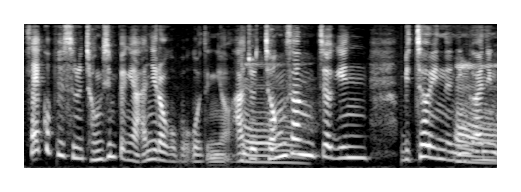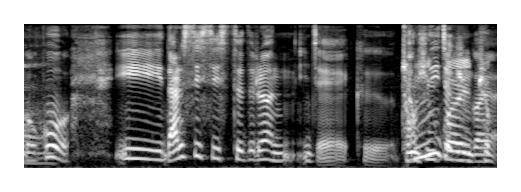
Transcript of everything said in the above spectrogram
사이코패스는 정신병이 아니라고 보거든요. 아주 어. 정상적인 미쳐 있는 어. 인간인 거고 이 나르시시스트들은 이제 그 병리적인 거예요.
